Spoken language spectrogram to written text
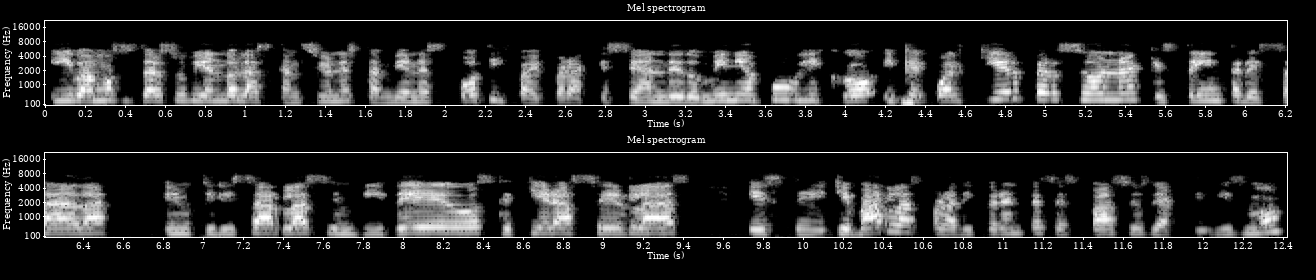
y vamos a estar subiendo las canciones también a Spotify para que sean de dominio público y que cualquier persona que esté interesada en utilizarlas en videos, que quiera hacerlas, este, llevarlas para diferentes espacios de activismo,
